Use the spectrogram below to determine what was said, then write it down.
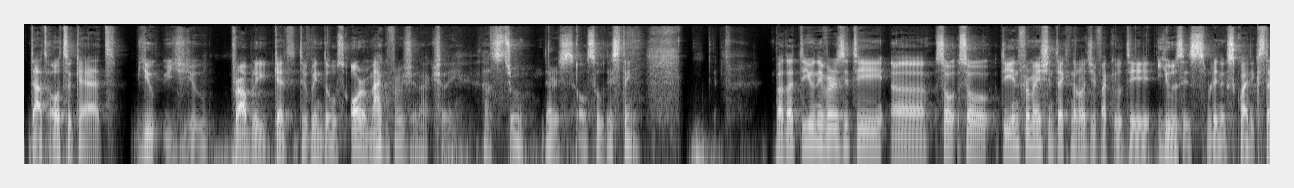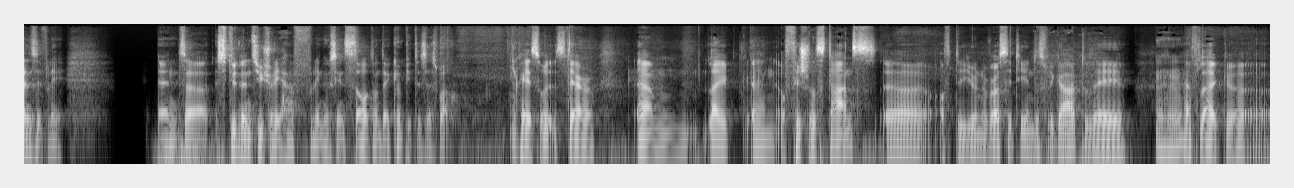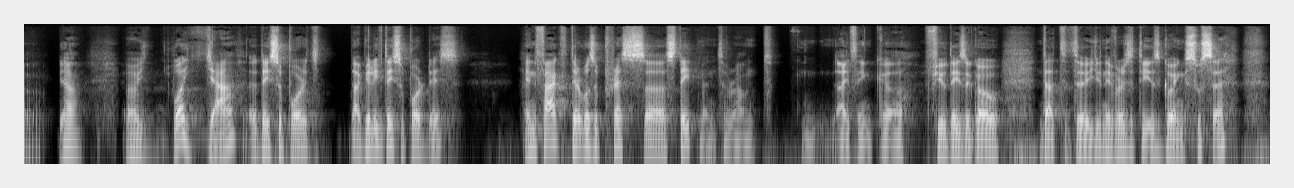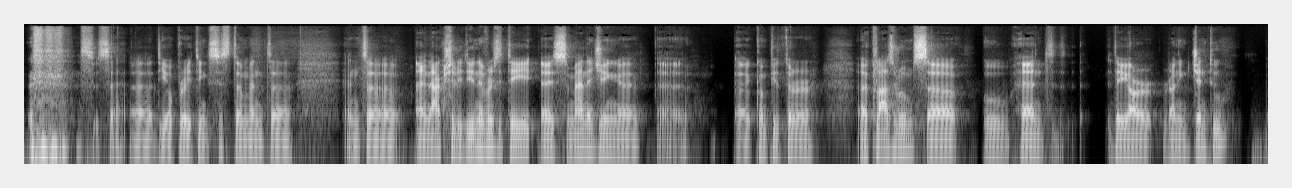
that AutoCAD you you probably get the Windows or Mac version actually. That's true. There is also this thing. But at the university, uh, so so the information technology faculty uses Linux quite extensively, and uh, students usually have Linux installed on their computers as well. Okay, so is there um, like an official stance uh, of the university in this regard? Do they Mm-hmm. have like, uh, yeah, Uh, well, yeah, uh, they support. I believe they support this. In fact, there was a press uh, statement around, mm, I think, a few days ago, that the university is going SUSE, SUSE, uh, the operating system, and uh, and uh, and actually, the university is managing uh, uh, uh, computer uh, classrooms, uh, who- and they are running Gentoo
